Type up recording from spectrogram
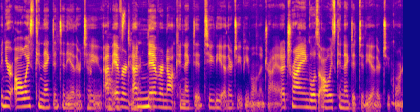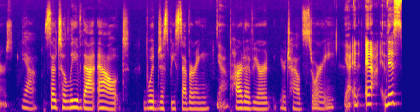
and you're always connected to the other 2 i'm ever connected. i'm never not connected to the other two people in the triad a triangle is always connected to the other two corners yeah so to leave that out would just be severing yeah. part of your your child's story yeah and and I, this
